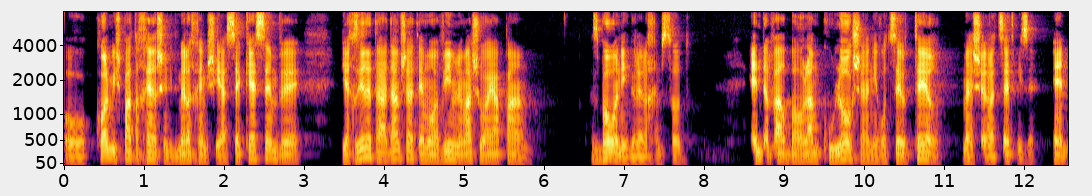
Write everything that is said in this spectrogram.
או כל משפט אחר שנדמה לכם שיעשה קסם ויחזיר את האדם שאתם אוהבים למה שהוא היה פעם. אז בואו אני אגלה לכם סוד. אין דבר בעולם כולו שאני רוצה יותר מאשר לצאת מזה, אין.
